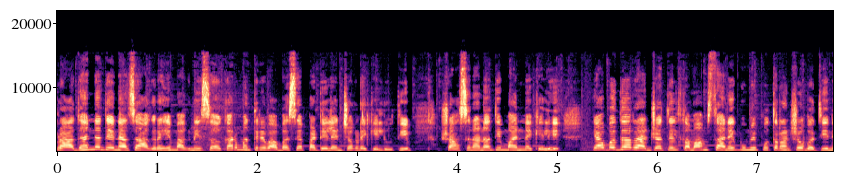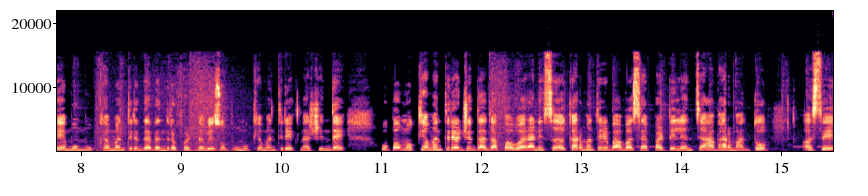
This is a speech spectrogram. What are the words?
प्राधान्य देण्याचा आग्रही मागणी सहकार मंत्री बाबासाहेब पाटील यांच्याकडे केली होती शासनानं ती मान्य केली याबद्दल राज्यातील तमाम स्थानिक भूमिपुत्रांच्या वतीने मुख्यमंत्री देवेंद्र फडणवीस उपमुख्यमंत्री एकनाथ शिंदे उपमुख्यमंत्री अजितदादा पवार आणि सहकार मंत्री बाबासाहेब पाटील यांचे आभार मानतो असे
